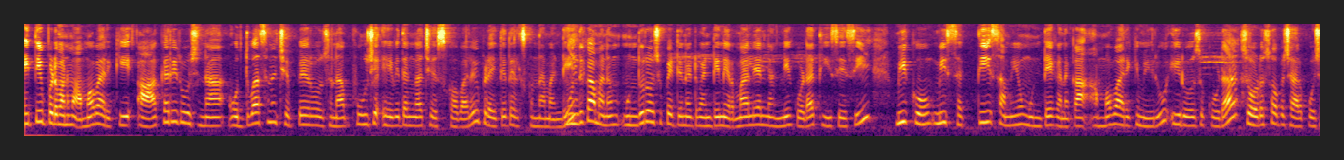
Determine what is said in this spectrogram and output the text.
అయితే ఇప్పుడు మనం అమ్మవారికి ఆఖరి రోజున ఉద్వాసన చెప్పే రోజున పూజ ఏ విధంగా చేసుకోవాలో ఇప్పుడైతే తెలుసుకుందామండి. ముందుగా మనం ముందు రోజు పెట్టినటువంటి నిర్మాల్యాలన్నీ కూడా తీసేసి మీకు మీ శక్తి సమయం ఉంటే గనక అమ్మవారికి మీరు ఈ రోజు కూడా షోడశోపచార పూజ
